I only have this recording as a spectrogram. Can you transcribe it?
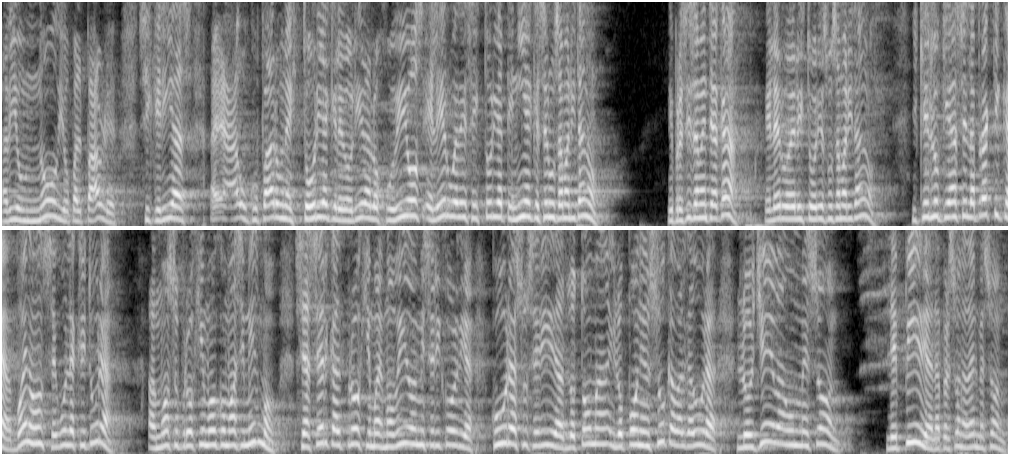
Había un odio palpable. Si querías eh, ocupar una historia que le doliera a los judíos, el héroe de esa historia tenía que ser un samaritano. Y precisamente acá, el héroe de la historia es un samaritano. ¿Y qué es lo que hace la práctica? Bueno, según la escritura, amó a su prójimo como a sí mismo. Se acerca al prójimo, es movido en misericordia, cura sus heridas, lo toma y lo pone en su cabalgadura, lo lleva a un mesón, le pide a la persona del mesón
